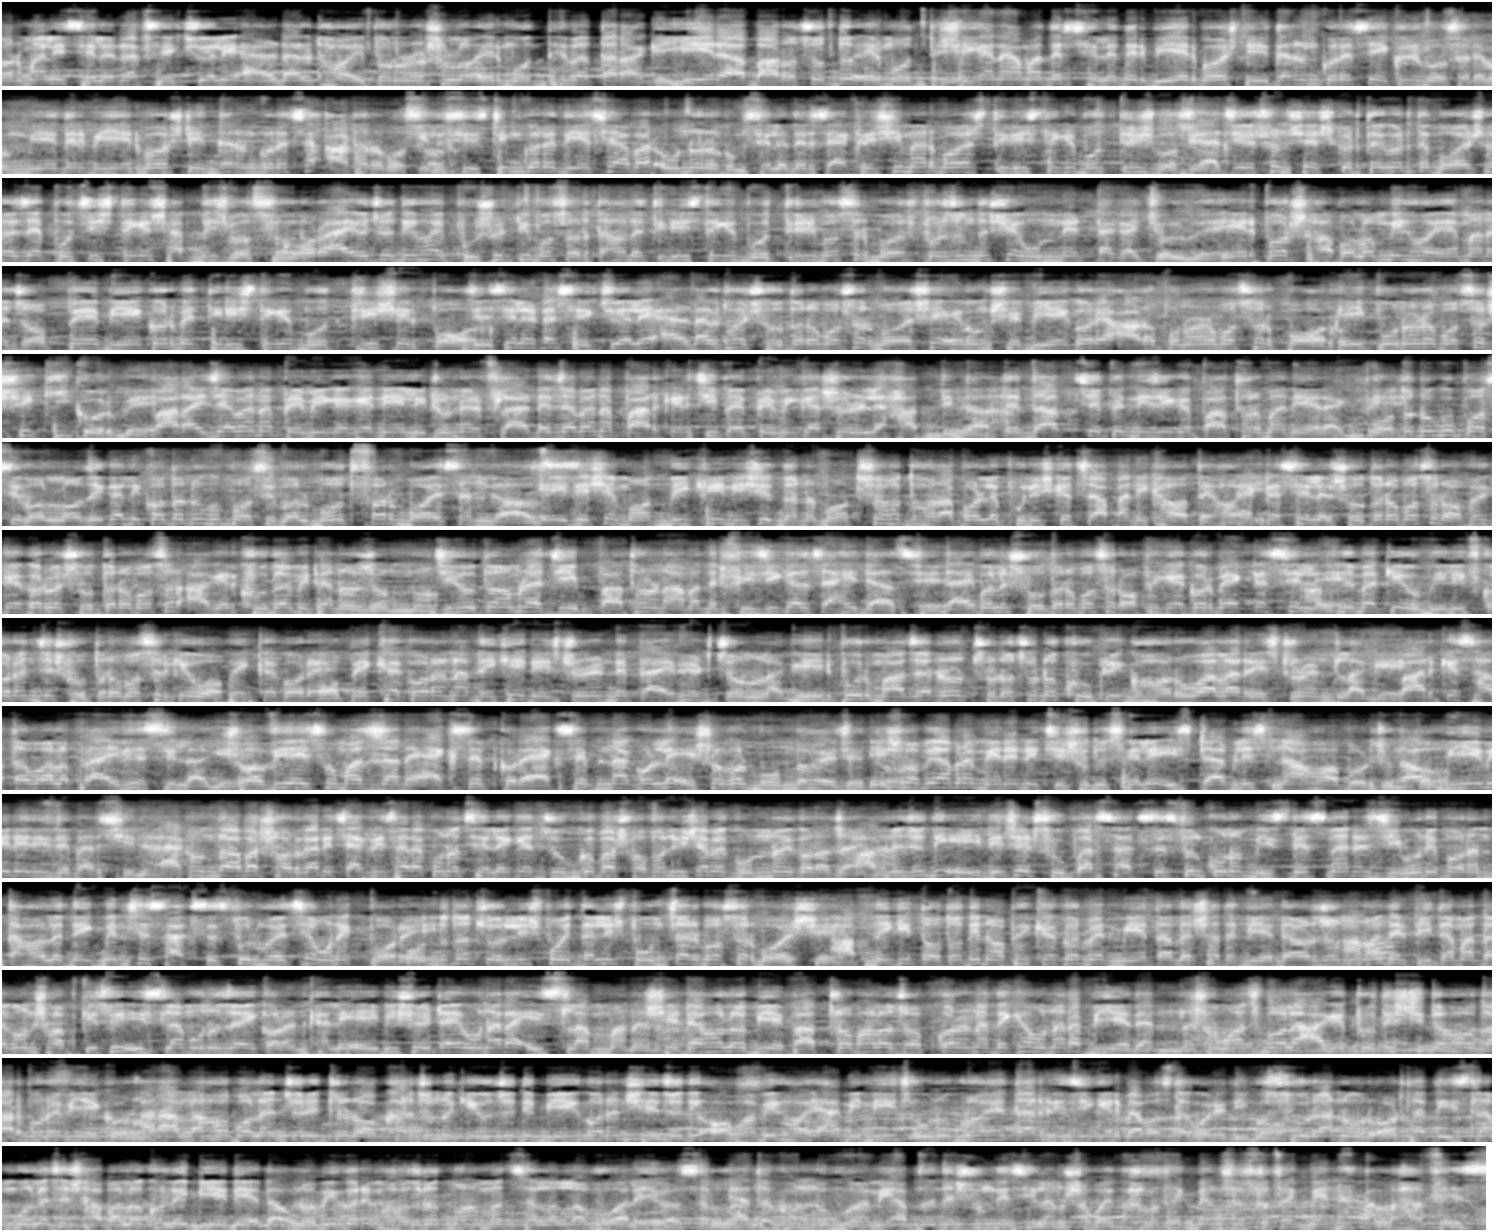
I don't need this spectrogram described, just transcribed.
Normally ছেলেরা sexually adult হয় পনেরো ষোলো এর মধ্যে বা তার আগে মেয়েরা বারো চোদ্দ এর মধ্যে। সেখানে আমাদের ছেলেদের বিয়ের বয়স নির্ধারণ করেছে একুশ বছর এবং মেয়েদের বিয়ের বয়স নির্ধারণ করেছে আঠারো বছর। কিন্তু সিস্টেম করে দিয়েছে আবার অন্যরকম ছেলেদের চাকরি সীমার বয়স তিরিশ থেকে বত্রিশ বছর। গ্রাজুয়েশন শেষ করতে করতে বয়স হয়ে যায় পঁচিশ থেকে ছাব্বিশ বছর। ওর আয়ু যদি হয় পঁয়ষট্টি বছর, তাহলে তিরিশ থেকে বত্রিশ বছর বয়স পর্যন্ত সে অন্যের টাকায় চলবে। এরপর স্বাবলম্বী হয়ে মানে জব পেয়ে বিয়ে করবে তিরিশ থেকে বত্রিশের পর। যে ছেলেটা সেক্সুয়ালি অ্যাডাল্ট হয় সতেরো বছর বয়সে এবং সে বিয়ে করে আরও পনেরো বছর পর। এই পনেরো বছর সে কি করবে? পাড়ায় যাবে না প্রেমিকাকে নিয়ে, লিটনের ফ্ল্যাটে যাবে না, পার্কের চিপায় প্রেমিকার শরীরে হাত দিবে তাতে দাঁত চেপে নিজেকে পাথর বানিয়ে রাখবে। কতটুকু পসিবল লজিক্যালি কতটুকু possible both for boys and girls এই দেশে মদ বিক্রি নিষিদ্ধ না। মদ সহ ধরা পড়লে পুলিশকে চা পানি খাওয়াতে হয়। একটা ছেলে সতেরো বছর অপেক্ষা করবে সতেরো বছর আগের ক্ষুধা মেটানোর জন্য। যেহেতু আমরা জীব, পাথর না, আমাদের ফিজিক্যাল চাহিদা আছে। তাই বলে সতেরো বছর অপেক্ষা করবে একটা ছেলে। আপনি বা কেউ বিলিভ করেন যে সতেরো বছর কেউ অপেক্ষা করে? অপেক্ষা করে না দেখেই রেস্টুরেন্টে প্রাইভেট জোন লাগে। বীরপুর মাজার রোড ছোট ছোট খুপড়ি ঘরওয়ালা রেস্টুরেন্ট লাগে। পার্কে ছাতাওয়ালা প্রাইভেসি লাগে। সবই এই সমাজ জানে অ্যাকসেপ্ট করে অ্যাকসেপ্ট না করলে এ সকল বন্ধ হয়ে যেত। এসবই আমরা মেনে নিচ্ছি শুধু ছেলে ইস্টাবলিশ না হওয়া পর্যন্ত। তাও বিয়ে মেনে দিতে পারছি না। এখন তো আবার সরকারি চাকরি ছাড়া কোনো ছেলেকে যোগ্য বা সফল হিসাবে গণ্যই করা যায় আপনি যদি এই দেশের সুপার সাকসেসফুল কোনো বিজনেসম্যানের জীবনে পড়েন তাহলে দেখবেন সে সাকসেসফুল হয়েছে অনেক পরে। অন্তত চল্লিশ পঁয়তাল্লিশ পঞ্চাশ বছর বয়সে। আপনি কি ততদিন অপেক্ষা করবেন মেয়ে তাদের সাথে বিয়ে দেওয়ার জন্য? আমাদের পিতামাতাগণ সবকিছু ইসলাম অনুযায়ী করেন খালি এই বিষয়টাই ওনারা ইসলাম মানে সেটা হলো বিয়ে। পাত্র ভালো জব করে না দেখে ওনারা বিয়ে দেন না। সমাজ বলে আগে প্রতিষ্ঠিত হও তারপরে বিয়ে করো। আর আল্লাহ বলেন, চরিত্র রক্ষার জন্য কেউ যদি বিয়ে করেন, সে যদি অভাবী হয়, আমি নিজ অনুগ্রহে তার রিজিকের ব্যবস্থা করে দিব। সুরানুর অর্থাৎ ইসলাম বলেছে, সাবালক হলে বিয়ে দিয়ে দাও। নবী করেম হজরত মোহাম্মদ সাল্লাহু আলহি আসাল্লাম এতক্ষণ নুহু, আমি আপনাদের সঙ্গে ছিলাম। সবাই ভালো থাকবেন, সুস্থ থাকবেন। আল্লাহ হাফেজ।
